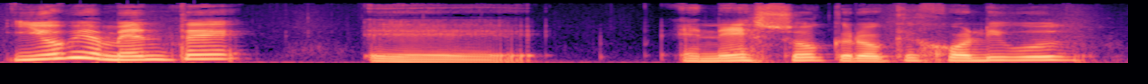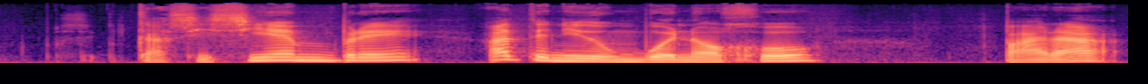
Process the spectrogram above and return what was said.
Y obviamente eh, en eso creo que Hollywood casi siempre ha tenido un buen ojo para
